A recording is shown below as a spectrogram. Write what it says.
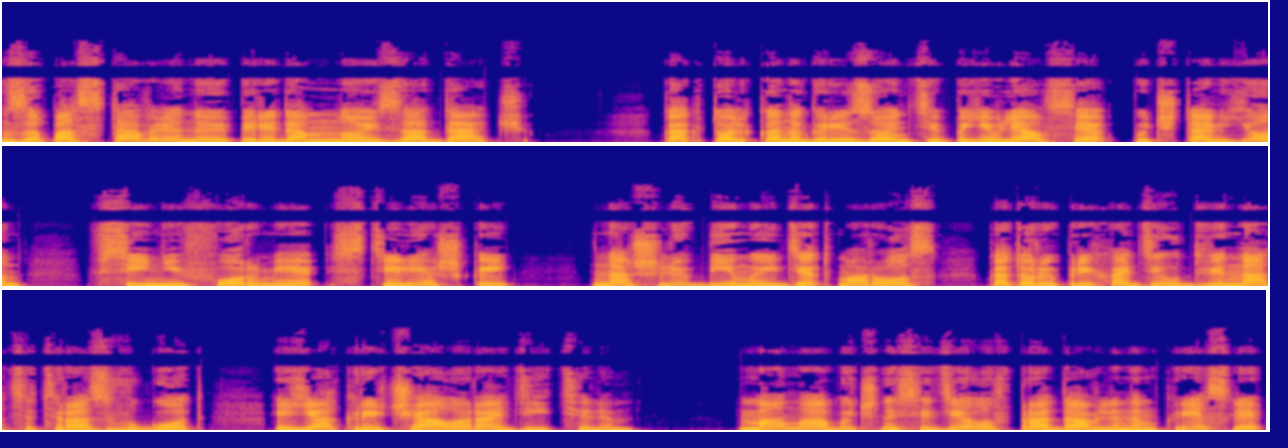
за поставленную передо мной задачу. Как только на горизонте появлялся почтальон в синей форме с тележкой, наш любимый Дед Мороз, который приходил 12 раз в год, я кричала родителям. Мама обычно сидела в продавленном кресле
